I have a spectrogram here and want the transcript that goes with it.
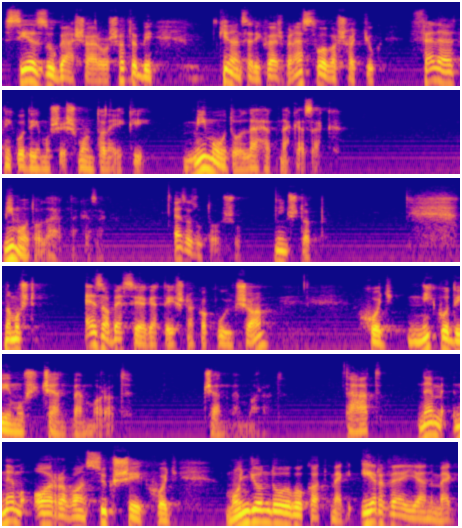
szélzúgásáról, stb. Kilencedik versben ezt olvashatjuk. Felelt Nikodémus és mondta néki, mi módon lehetnek ezek? Mi módon lehetnek ezek? Ez az utolsó. Nincs több. Na most ez a beszélgetésnek a kulcsa, hogy Nikodémus csendben marad. Csendben marad. Tehát nem, nem arra van szükség, hogy mondjon dolgokat, meg érveljen, meg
